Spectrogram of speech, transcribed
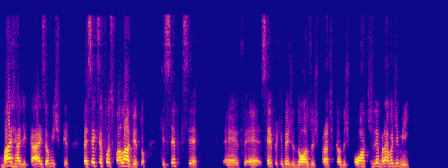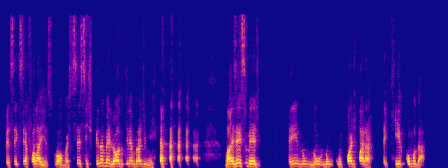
mais radicais, eu me inspiro. Pensei que você fosse falar, Vitor, que sempre que você é, é, sempre que vejo idosos praticando esportes, lembrava de mim. Pensei que você ia falar isso. Bom, mas você se inspira melhor do que lembrar de mim. mas é isso mesmo. Tem, não, não, não pode parar. Tem que ir como dá.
